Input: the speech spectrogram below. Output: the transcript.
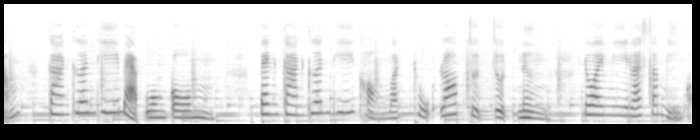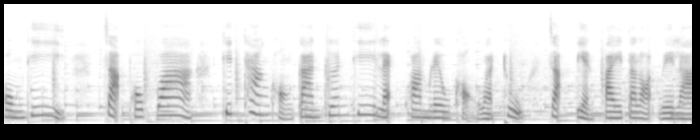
3. การเคลื่อนที่แบบวงกลม เป็นการเคลื่อนที่ของวัตถุรอบจุดจุดหนึ่ง โดยมีรัศมีคงที่ จะพบว่า ทิศทางของการเคลื่อนที่และความเร็วของวัตถุจะเปลี่ยนไปตลอดเวลา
